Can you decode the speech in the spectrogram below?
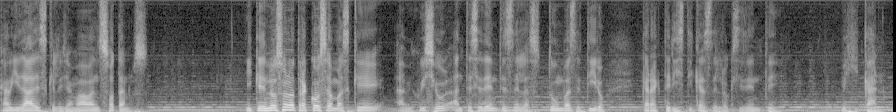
cavidades que le llamaban sótanos, y que no son otra cosa más que, a mi juicio, antecedentes de las tumbas de Tiro, características del occidente mexicano.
